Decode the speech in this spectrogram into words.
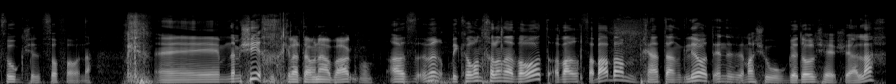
סוג של סוף העונה. אה, נמשיך. בתחילת העונה הבאה כבר. אז אומר, בעיקרון חלון העברות עבר סבבה, מבחינת האנגליות אין איזה משהו גדול ש- שהלך.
